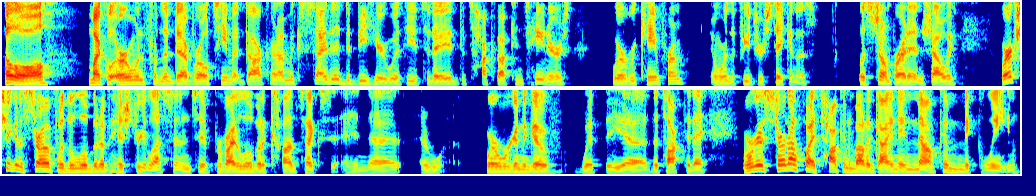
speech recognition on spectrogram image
Hello, all. Michael Irwin from the DevRel team at Docker, and I'm excited to be here with you today to talk about containers, where we came from, and where the future's taken us. Let's jump right in, shall we? We're actually going to start off with a little bit of a history lesson to provide a little bit of context and uh, and where we're going to go with the uh, the talk today. And we're going to start off by talking about a guy named Malcolm McLean.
